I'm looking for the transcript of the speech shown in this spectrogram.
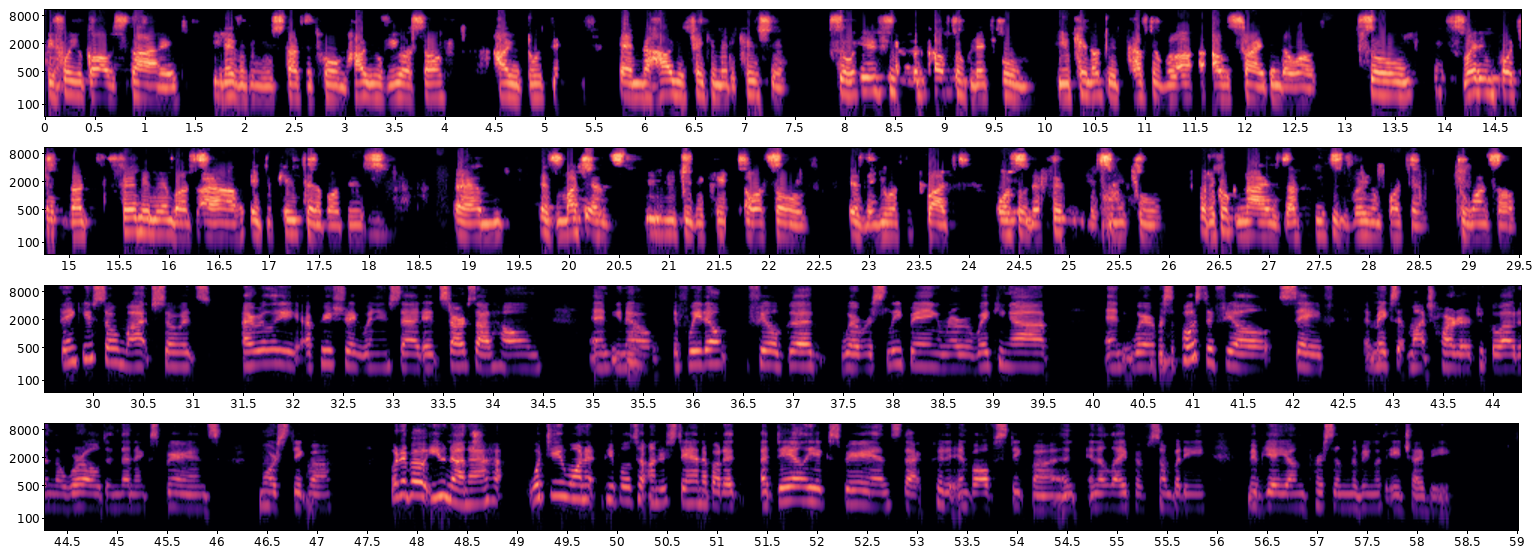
Before you go outside, everything starts at home. How you view yourself, how you do things, and how you take your medication. So if you're not comfortable at home, you cannot be comfortable outside in the world. So it's very important that family members are educated about this. Um, as much as we need to educate ourselves as the youth, but also the families need to recognize that this is very important to oneself. Thank you so much. So it's I really appreciate when you said it starts at home. And you know, if we don't feel good where we're sleeping and where we're waking up and where we're supposed to feel safe, it makes it much harder to go out in the world and then experience more stigma. What about you, Nana? What do you want people to understand about a, a daily experience that could involve stigma in, in a life of somebody, maybe a young person living with HIV?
